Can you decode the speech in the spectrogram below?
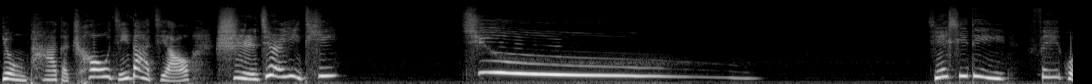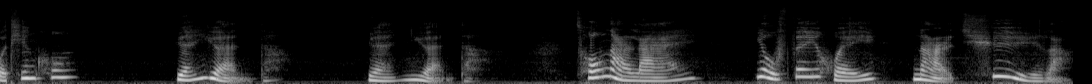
用他的超级大脚使劲一踢，啾！杰西蒂飞过天空，远远的。远远的，从哪儿来，又飞回哪儿去了？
